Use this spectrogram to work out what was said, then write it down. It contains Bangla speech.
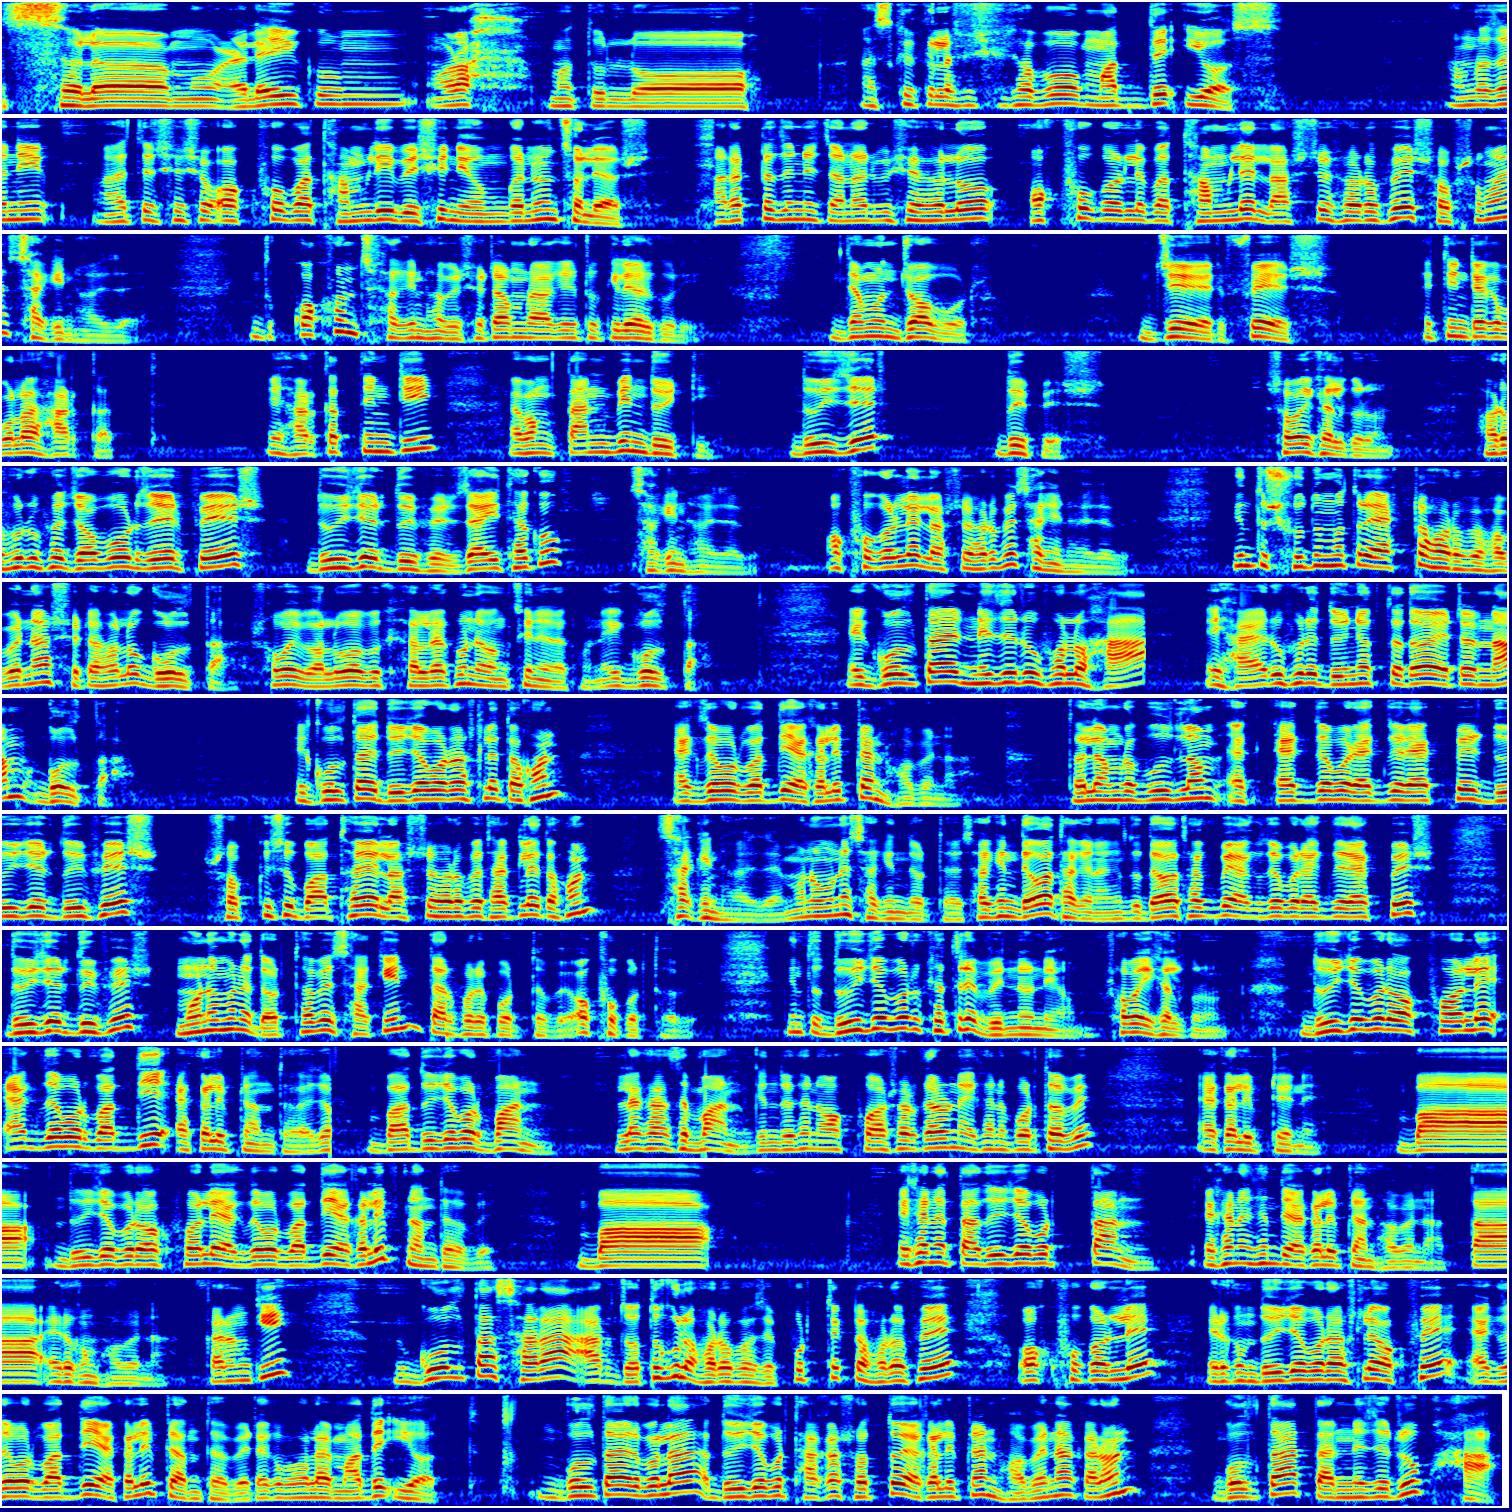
আসসালামু আলাইকুম রহমতুল্লাহ আজকের ক্লাসে শেখাবো মাদ্দে ইয়স। আমরা জানি আয়াতের শেষে অক্ষ বা থামলেই বেশি নিয়মকানুন চলে আসে। আর একটা জিনিস জানার বিষয় হলো, অক্ষ করলে বা থামলে লাস্টের হরফে সবসময় সাকিন হয়ে যায়। কিন্তু কখন সাকিন হবে সেটা আমরা আগে একটু ক্লিয়ার করি। যেমন জবর, জের, ফেস, এই তিনটাকে বলা হয় হারকাত। এই হারকাত তিনটি এবং তানবিন দুইটি, দুই জের, দুই পেশ। সবাই খেয়াল করুন। হরফের রূপে জবর, জের, পেশ, দুই জের, দুই পেশ যাই থাকুক সাকিন হয়ে যাবে। অক্ষ করলে লাস্টের হরফে সাকিন হয়ে যাবে। কিন্তু শুধুমাত্র একটা হরফে হবে না, সেটা হলো গোলতা। সবাই ভালোভাবে খেয়াল রাখুন এবং চিনে রাখুন, এই গোলতা। এই গোলতায় নিজের রূপ হলো হা, এই হায়ের উপরে দুই নক্তা দেওয়া, এটার নাম গোলতা। এই গোলতায় দুই যাবার আসলে তখন এক যাবার বাদ দিয়ে একালিপ টান হবে না। তাহলে আমরা বুঝলাম, এক এক যাবার এক জের, এক ফেস দুই জের, দুই ফেস সব কিছু বাদ হয়ে লাস্টের হরফে থাকলে তখন সাকিন হয়ে যায়। মনে মনে সাকিন ধরতে হয়। সাকিন দেওয়া থাকে না, কিন্তু দেওয়া থাকবে এক যাবার এক জের, এক ফেস দুই জের, দুই ফেস মনে মনে ধরতে হবে সাকিন, তারপরে পড়তে হবে, অক্ষ করতে হবে। কিন্তু দুই যাবর ক্ষেত্রে ভিন্ন নিয়ম, সবাই খেয়াল করুন। দুই যাবর অক্ষ হলে এক যাবর বাদ দিয়ে একালিপ টানতে হয়। বা দুই জবর বান, লেখা আছে বান, কিন্তু এখানে অক্ষ আসার কারণে এখানে পড়তে হবে একালিপ টেনে। বা দুই যাবর অক্ষ হলে এক জবর বাদ দিয়ে একালিপ টানতে হবে। বা এখানে তা দুই যাবর তান এখানে কিন্তু একালিপ টান হবে না, তা এরকম হবে না। কারণ কি? গোলতা ছাড়া আর যতগুলো হরফ আছে, প্রত্যেকটা হরফে অক্ষ করলে এরকম দুই যাবর আসলে অক্ষে এক যাবর বাদ দিয়ে একালিপ টানতে হবে। এটাকে বলা হয় মাদে ইয়ত। গোলতায়ের বেলা দুই যাবর থাকা সত্ত্বেও একালিপ টান হবে না, কারণ গোলতা তার নিজের রূপ হা।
